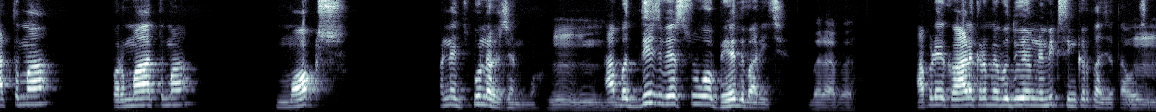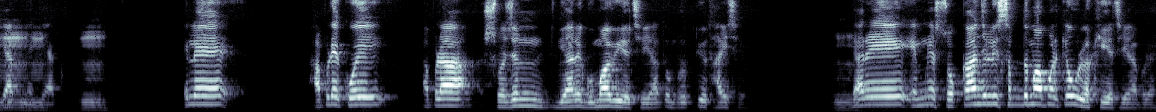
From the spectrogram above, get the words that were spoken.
આત્મા પરમાત્મા મોક્ષ અને પુનર્જન્મ. આ બધી જ વસ્તુઓ ભેદવારી છે. બરાબર. આપણે કાળક્રમે બધું એમને મિક્સિંગ કરતા જતા હોય છે ક્યાંક ને ક્યાંક. એટલે આપણે કોઈ આપણા સ્વજન જ્યારે ગુમાવીએ છીએ આ તો મૃત્યુ થાય છે. ત્યારે એમને શોકાંજલિ શબ્દમાં પણ કેવું લખીએ છીએ આપણે?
